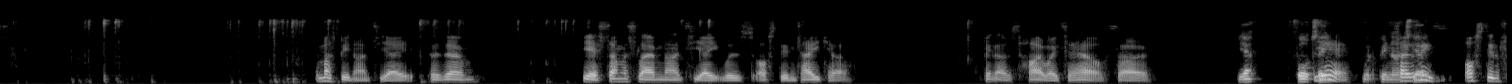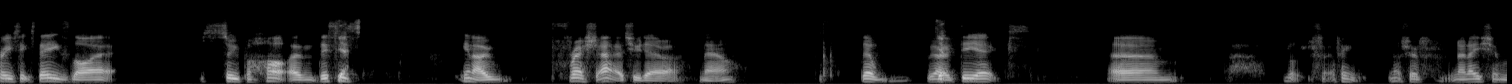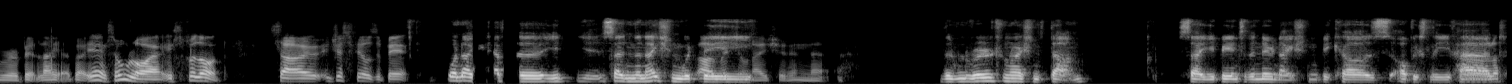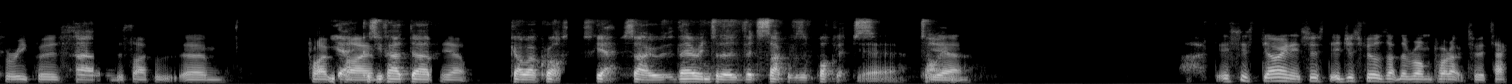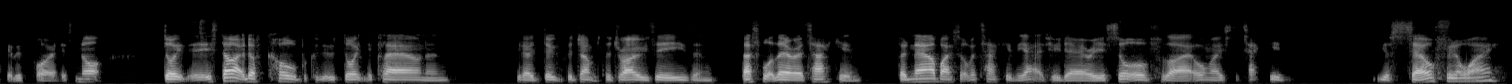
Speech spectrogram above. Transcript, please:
It must be 98 because um, yeah, SummerSlam 98 was Austin Taker. I think that was Highway to Hell. So 14 Yeah. would be nice. so 98. that means Austin 316 is like super hot, and this is you know fresh attitude era now. They're you know, Yeah. DX. Um, not, I think not sure if No Nation were a bit later, but yeah, it's all like it's full on. So it just feels a bit Well, no, you have the you, you, so the nation would oh, be original Nation, isn't it? the original nation's done. So you'd be into the new nation because obviously you've had Uh, had Los Boricuas, um, Disciples, um, Prime yeah because you've had uh, yeah, go across yeah so they're into the, the disciples of apocalypse yeah, time. yeah. It's just going. It's just it just feels like the wrong product to attack at this point. It's not. It started off cold because it was Doink the Clown and you know Duke the Dumpster Droeses and that's what they're attacking. But now by sort of attacking the attitude area, you're sort of like almost attacking yourself in a way.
